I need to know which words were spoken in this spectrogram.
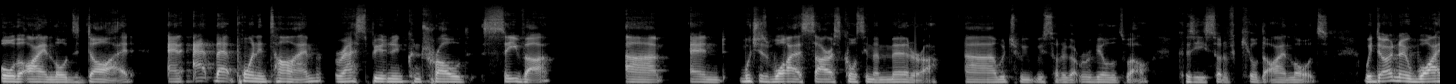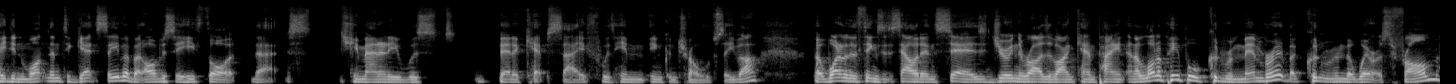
all the Iron Lords died. And at that point in time, Rasputin controlled Siva, uh, and which is why Osiris calls him a murderer, uh, which we, we sort of got revealed as well, because he sort of killed the Iron Lords. We don't know why he didn't want them to get Siva, but obviously he thought that humanity was better kept safe with him in control of Siva. But one of the things that Saladin says during the Rise of Iron campaign, and a lot of people could remember it, but couldn't remember where it was from,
